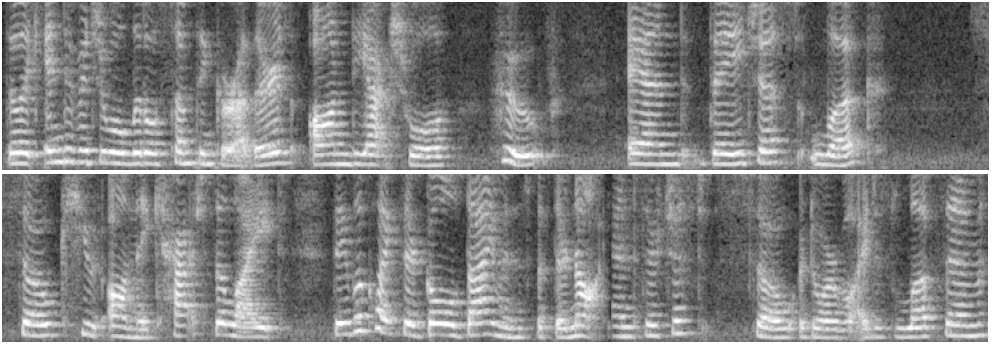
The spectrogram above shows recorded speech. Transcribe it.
They're like individual little something or others on the actual hoop and they just look so cute on. They catch the light. They look like they're gold diamonds, but they're not. And they're just so adorable. I just love them.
